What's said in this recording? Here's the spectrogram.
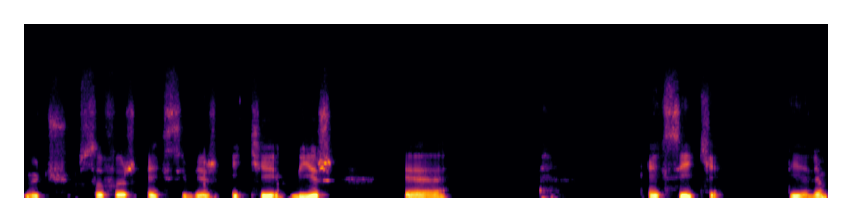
3, 0, eksi 1, 2, 1, e, eksi 2 diyelim.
